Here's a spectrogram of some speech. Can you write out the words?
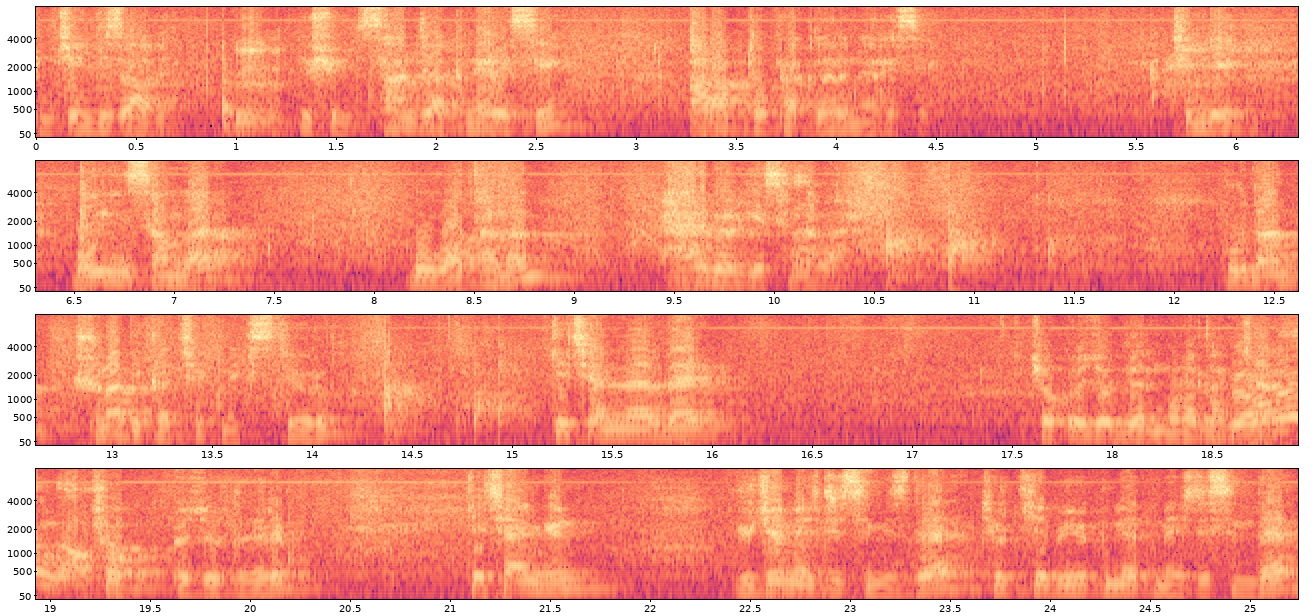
Şimdi Cengiz abi düşün Sancak neresi? Arap toprakları neresi? Şimdi bu insanlar bu vatanın her bölgesinde var. Buradan şuna dikkat çekmek istiyorum. Geçenlerde çok özür dilerim Murat amca. Çok özür dilerim. Geçen gün Yüce Meclisimizde, Türkiye Büyük Millet Meclisi'nde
